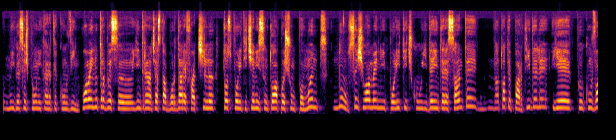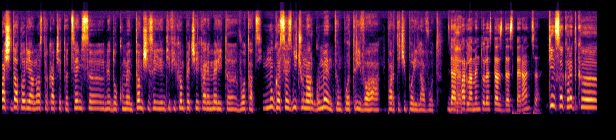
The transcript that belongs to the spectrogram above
nu-i găsești pe unii care te convin. Oamenii nu trebuie să intre în această abordare facilă, toți politicienii sunt o apă și un pământ. Nu, sunt și oameni politici cu idei interesante la toate partidele. E cumva și datoria noastră ca cetățeni să ne documentăm și să identificăm pe cei care merită votați. Nu găsesc niciun argument împotriva participării la vot. Dar Iar... Parlamentul ăsta îți dă speranță? Tin să cred că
